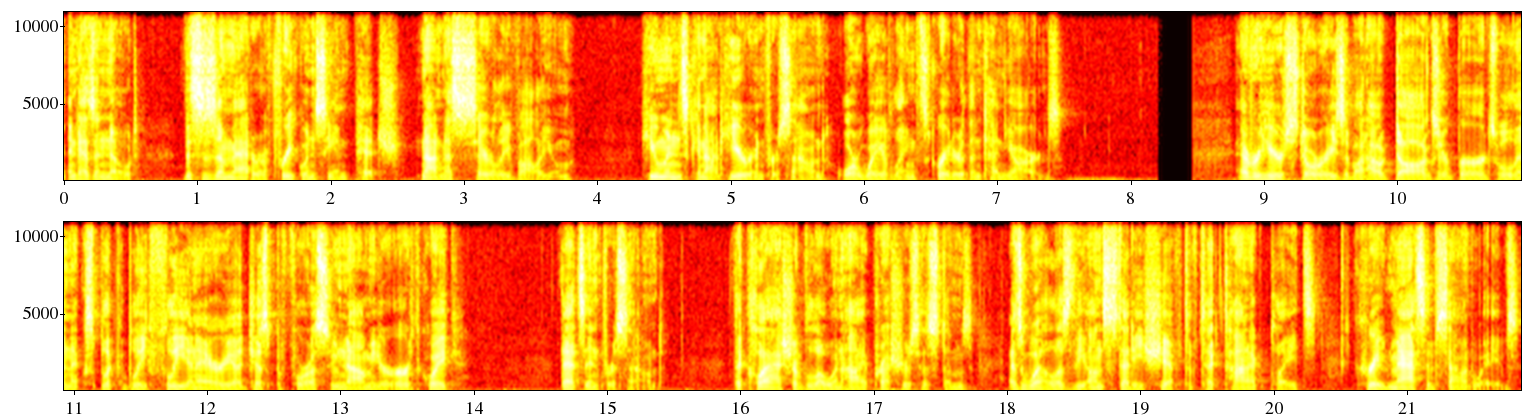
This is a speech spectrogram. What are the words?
And as a note, this is a matter of frequency and pitch, not necessarily volume. Humans cannot hear infrasound, or wavelengths greater than 10 yards. Ever hear stories about how dogs or birds will inexplicably flee an area just before a tsunami or earthquake? That's infrasound. The clash of low and high pressure systems, as well as the unsteady shift of tectonic plates, create massive sound waves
